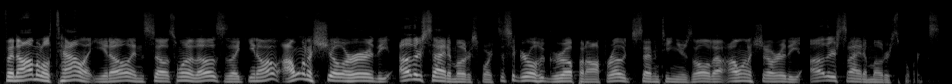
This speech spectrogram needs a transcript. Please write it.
phenomenal talent, you know, and so it's one of those like, you know, I want to show her the other side of motorsports. This is a girl who grew up on off road, 17 years old. I, I want to show her the other side of motorsports.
